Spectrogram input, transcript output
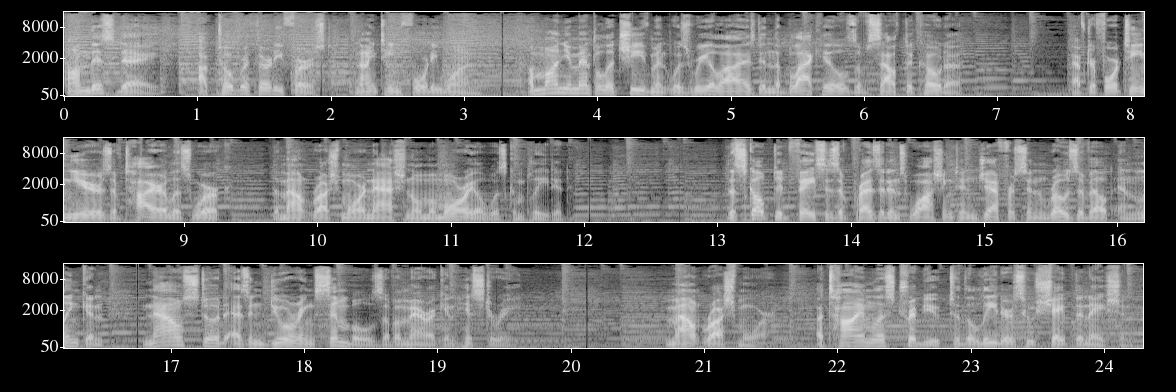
On this day, October 31st, 1941, a monumental achievement was realized in the Black Hills of South Dakota. After 14 years of tireless work, the Mount Rushmore National Memorial was completed. The sculpted faces of Presidents Washington, Jefferson, Roosevelt, and Lincoln now stood as enduring symbols of American history. Mount Rushmore, a timeless tribute to the leaders who shaped the nation.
